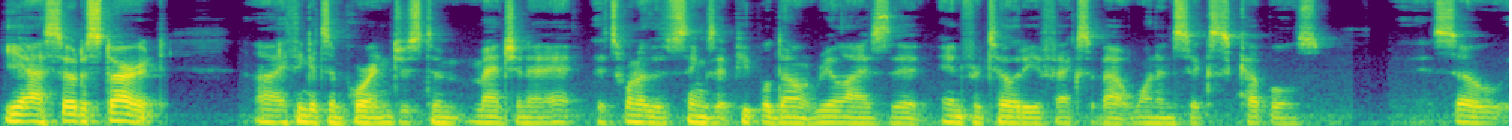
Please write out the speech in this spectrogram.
Yeah, so to start, uh, I think it's important just to mention it. It's one of those things that people don't realize that infertility affects about one in six couples. So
